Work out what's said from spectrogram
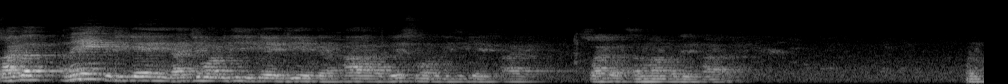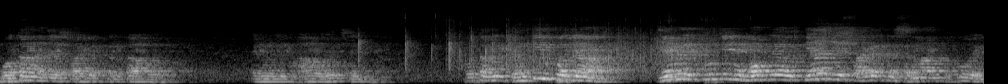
સ્વાગત અનેક જગ્યાએ રાજ્યમાં બીજી જગ્યાએ જઈએ ત્યાં થાય, દેશમાં બધી જગ્યાએ થાય, સ્વાગત, સન્માન બધે થાય. પણ પોતાના જે સ્વાગત કરતા હોય, એનો જે ભાવ હોય છે ને, પોતાની ધરતી ઉપર જ્યાં જેમણે ચૂંટીને મોકલ્યા હોય ત્યાં જે સ્વાગતને સન્માન થતું હોય,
